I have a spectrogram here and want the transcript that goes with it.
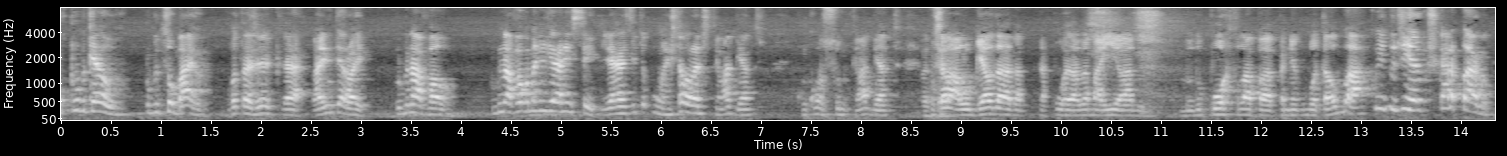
o clube que é o clube do seu bairro, vou trazer é, lá em Niterói, Clube Naval. O Clube Naval, como é que ele gera receita? Ele gera receita com restaurante que tem lá dentro, com consumo que tem lá dentro, com, sei lá, aluguel da, da, da porra da Bahia, lá do, do, do porto lá pra, pra nego botar o barco e do dinheiro que os caras pagam.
